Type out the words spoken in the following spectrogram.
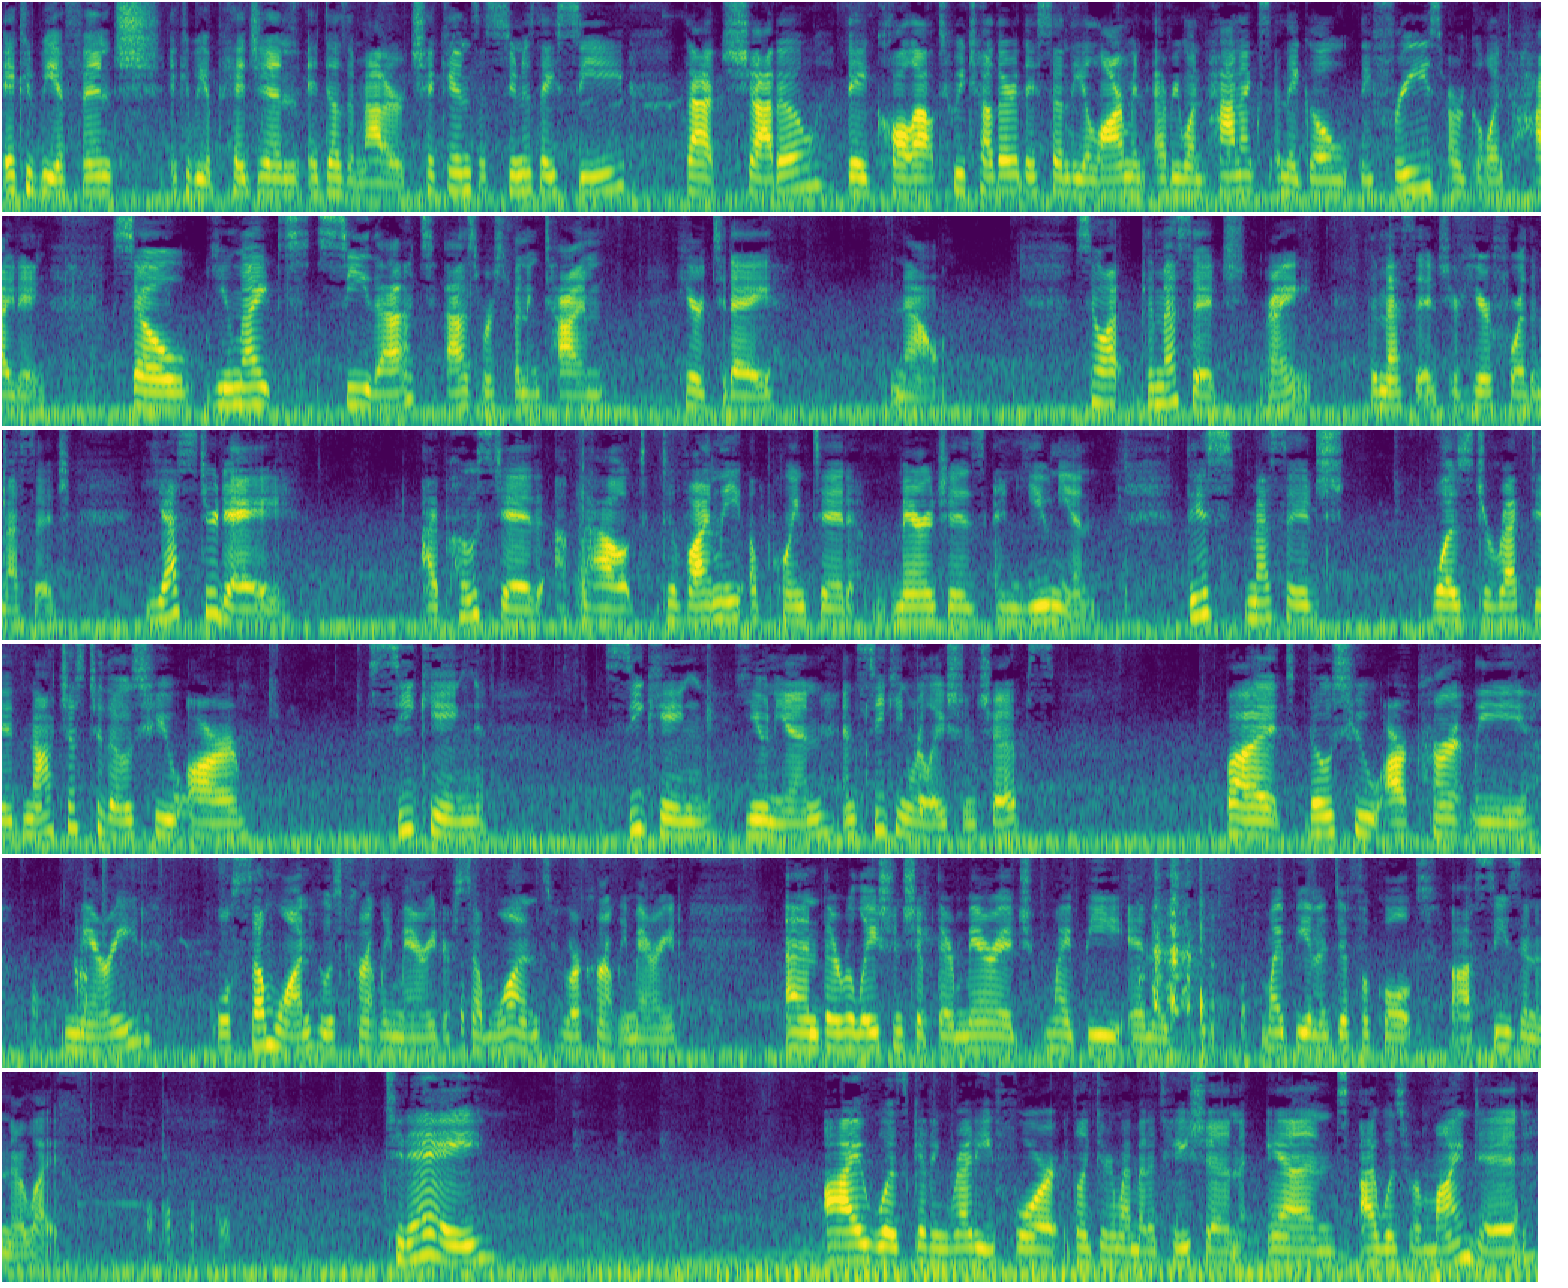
It could be a finch. It could be a pigeon. It doesn't matter. Chickens, as soon as they see that shadow, they call out to each other. They send the alarm and everyone panics and they go, they freeze or go into hiding. So you might see that as we're spending time here today now. So uh, the message, right? The message. You're here for the message. Yesterday, I posted about divinely appointed marriages and union. This message was directed not just to those who are seeking seeking union and seeking relationships, but those who are currently married, well, someone who is currently married or someone's who are currently married, and their relationship, their marriage might be in a might be in a difficult uh, season in their life. Today, I was getting ready for, like during my meditation, and I was reminded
